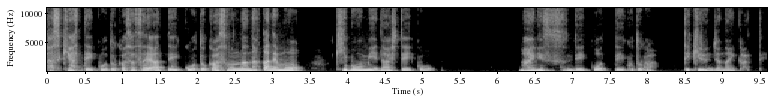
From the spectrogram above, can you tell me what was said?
助け合っていこうとか、支え合っていこうとか、そんな中でも希望を見出していこう。前に進んでいこうっていうことができるんじゃないかっていう。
